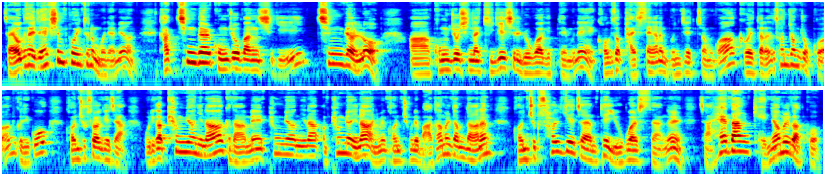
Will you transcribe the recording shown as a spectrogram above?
자, 여기서 이제 핵심 포인트는 뭐냐면 각 층별 공조 방식이 층별로 아, 공조시나 기계시를 요구하기 때문에 거기서 발생하는 문제점과 그거에 따른 선정 조건 그리고 건축 설계자 우리가 평면이나 그 다음에 평면이나 평면이나 아니면 건축물의 마감을 담당하는 건축 설계자한테 요구할 사항을 자 해당 개념을 갖고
